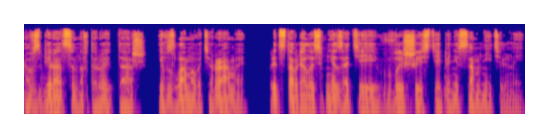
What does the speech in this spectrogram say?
а взбираться на второй этаж и взламывать рамы представлялось мне затеей в высшей степени сомнительной.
